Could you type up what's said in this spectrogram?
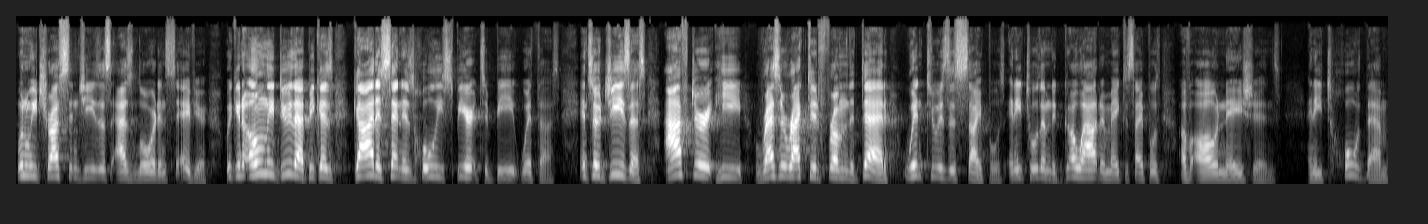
when we trust in Jesus as Lord and Savior. We can only do that because God has sent His Holy Spirit to be with us. And so, Jesus, after He resurrected from the dead, went to His disciples and He told them to go out and make disciples of all nations and he told them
